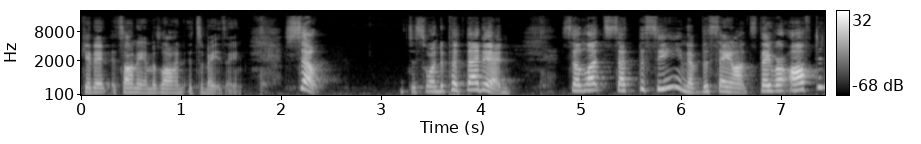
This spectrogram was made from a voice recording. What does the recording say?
get it. It's on Amazon. It's amazing. So just wanted to put that in. So let's set the scene of the seance. They were often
